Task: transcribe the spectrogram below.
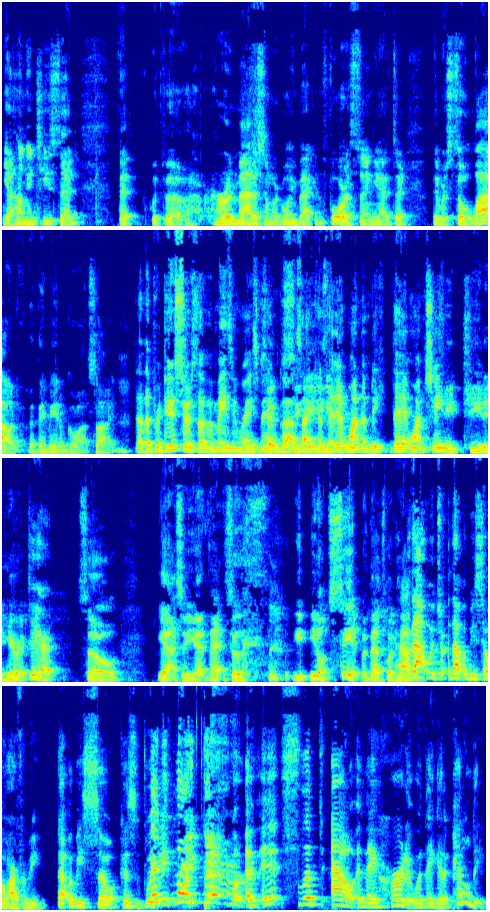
Yeah, Hung and Cheese said that with uh, her and Maddison were going back and forth, saying yeah, they- they were so loud that they made them go outside. that the producers of Amazing Race made So- them go outside because they didn't want them to. They didn't want Chee, Chee to hear it. to hear it. So Yeah, so you got that. So you, you don't see it, but that's what happened. That would that would be so hard for me. That would be so because it's right there. If it slipped out and they heard it, would they get a penalty?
